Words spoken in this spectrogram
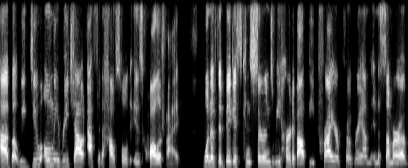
Uh, but we do only reach out after the household is qualified. One of the biggest concerns we heard about the prior program in the summer of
